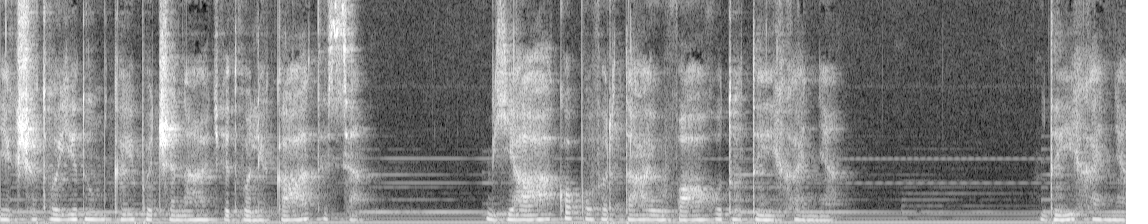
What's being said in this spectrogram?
Якщо твої думки починають відволікатися, М'яко повертай увагу до дихання. Дихання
